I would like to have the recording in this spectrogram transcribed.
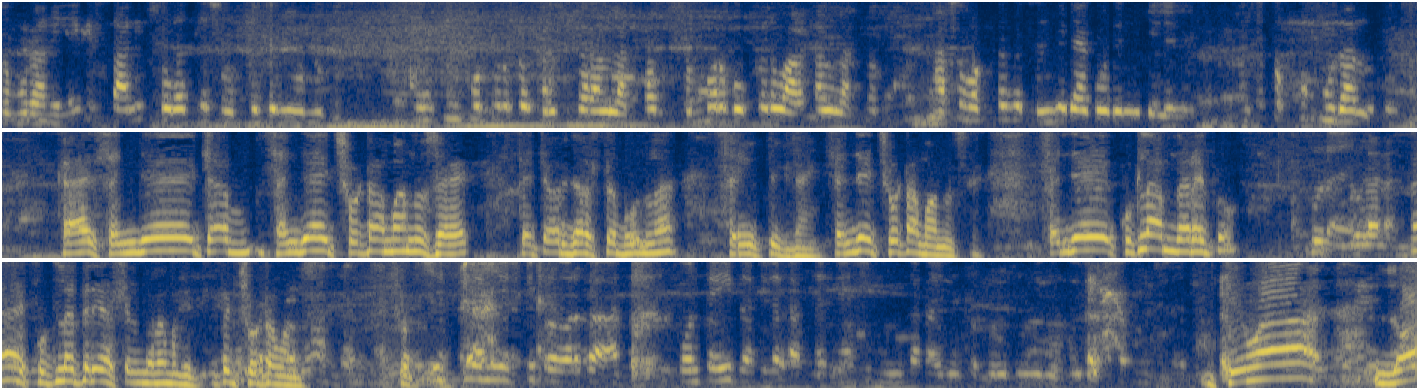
समोर आलेलं आहे की स्थानिक स्वराज्य संस्थेच्या निवडणुकीत तीन कोटी रुपये खर्च करावे लागतात शंभर बोकड वाटावे लागतात असं वक्तव्य संजय गायकवाड यांनी केलेलं आहे. त्याचं खूप उदाहरण होतं. काय संजयच्या संजय छोटा माणूस आहे त्याच्यावर जास्त बोलणं संयुक्तिक नाही. संजय छोटा माणूस आहे. संजय कुठला आमदार आहे तो? कुठला तरी असेल मला माहिती पण छोटा माणूस छोटा. एसटी आणि एसटी प्रवर्गात कोणत्याही जातीला टाकणार नाही अशी भूमिका काही दिवसापूर्वी तुम्ही घेतली. आता तुमची काय? तेव्हा लॉ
